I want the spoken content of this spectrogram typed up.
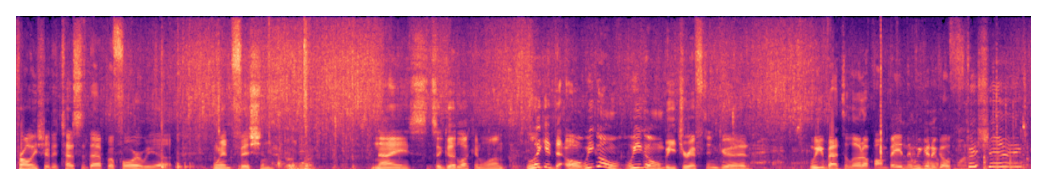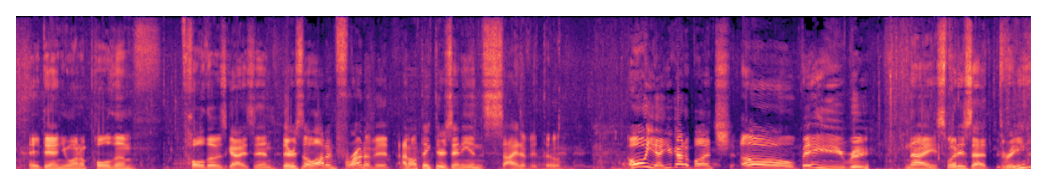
Probably should have tested that before we uh, went fishing. Nice. It's a good looking one. Look at that. Oh, we gon' we gonna be drifting good. We about to load up on bait and then we're gonna go put one on. fishing. Hey Dan, you wanna pull them pull those guys in? There's a lot in front of it. I don't think there's any inside of it though. Oh yeah, you got a bunch. Oh baby. Nice. What is that? Three?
